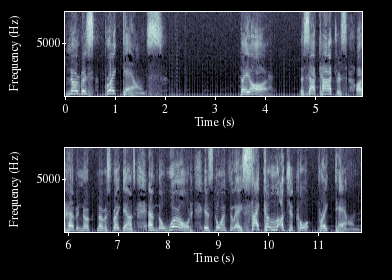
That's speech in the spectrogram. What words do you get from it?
nervous breakdowns. They are. The psychiatrists are having ner- nervous breakdowns, and the world is going through a psychological breakdown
